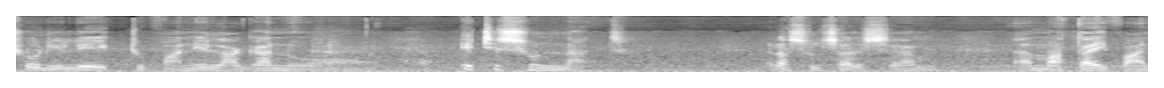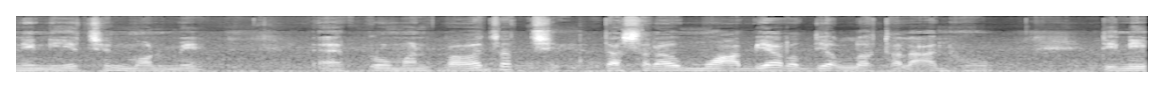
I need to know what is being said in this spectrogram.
শরীরে একটু পানি লাগানো, এটি সুন্নাত। রাসুল সাল্লাম মাথায় পানি নিয়েছেন মর্মে প্রমাণ পাওয়া যাচ্ছে। তাছাড়াও মোয়াবিয়া রদি আল্লাহ তালা আনহু, তিনি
